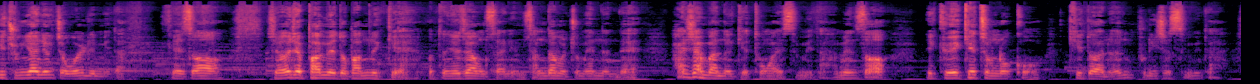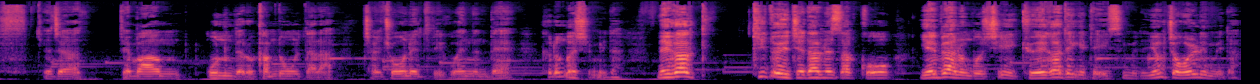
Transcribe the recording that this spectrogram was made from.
이 중요한 영적 원리입니다. 그래서 저 어젯밤에도 밤늦게 어떤 여자 목사님 상담을 좀 했는데 한 시간 반 넘게 통화했습니다. 하면서 교회 개척 놓고 기도하는 분이셨습니다. 제가 제 마음 오는 대로 감동을 따라 잘 조언해 드리고 했는데 그런 것입니다. 내가 기도의 재단을 쌓고 예배하는 곳이 교회가 되게 돼 있습니다. 영적 원리입니다.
